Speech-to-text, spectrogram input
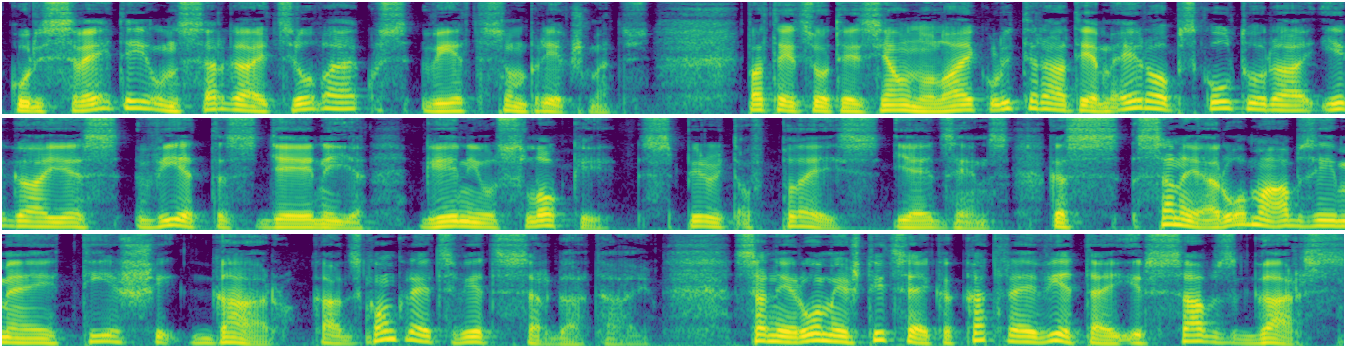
kuri svētīja un sargāja cilvēkus, vietas un priekšmetus. Pateicoties jauno laiku literātiem, Eiropas kultūrā iegājies vietas ģēnija, gēnijus loki, spirit of place jēdziens, kas senajā Romā apzīmēja tieši garu, kādas konkrētas vietas sargātāju. Senie romieši ticēja, ka katrai vietai ir savs gars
